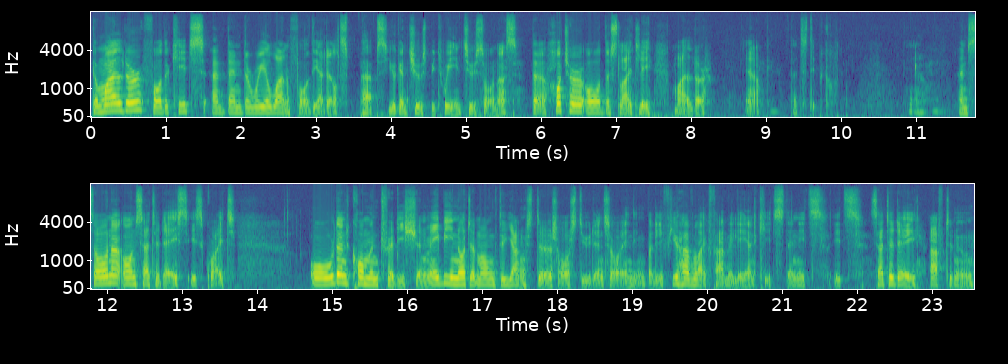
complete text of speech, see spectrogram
the milder for the kids, and then the real one for the adults. Perhaps you can choose between two saunas the hotter or the slightly milder. Yeah, that's typical. Yeah. And sauna on Saturdays is quite old and common tradition. Maybe not among the youngsters or students or anything, but if you have like family and kids, then it's it's Saturday afternoon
